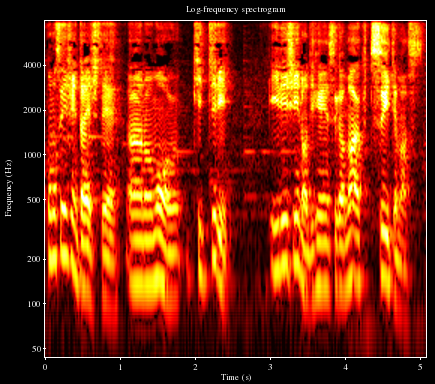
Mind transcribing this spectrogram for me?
この選手に対して、あの、もう、きっちり EDC のディフェンスがマークついてます。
